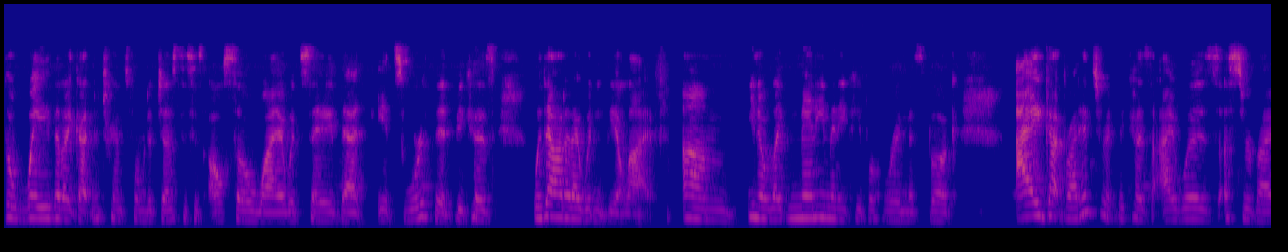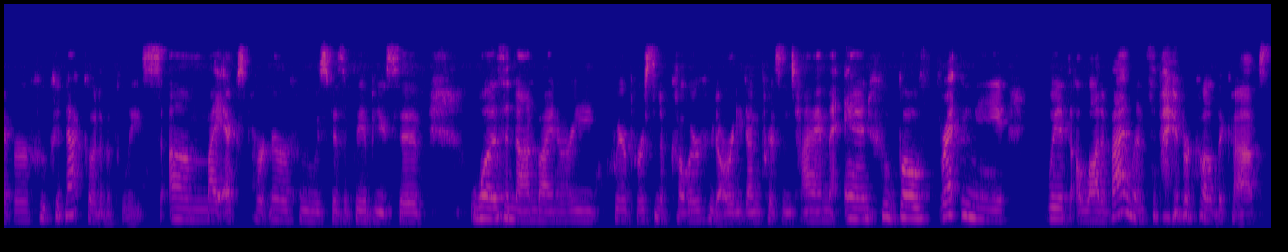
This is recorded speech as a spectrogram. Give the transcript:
the way that I got into transformative justice is also why I would say that it's worth it because without it, I wouldn't be alive. Um, you know, like many, many people who are in this book, I got brought into it because I was a survivor who could not go to the police. Um, my ex partner, who was physically abusive, was a non binary queer person of color who'd already done prison time and who both threatened me with a lot of violence if I ever called the cops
